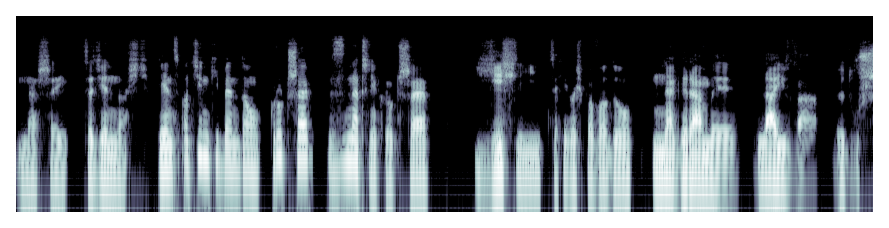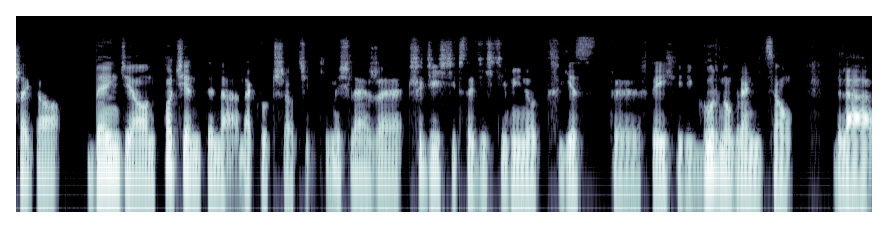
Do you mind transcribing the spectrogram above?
naszej codzienności. Więc odcinki będą krótsze, znacznie krótsze. Jeśli z jakiegoś powodu nagramy live'a dłuższego, będzie on pocięty na, na krótsze odcinki. Myślę, że 30-40 minut jest y, w tej chwili górną granicą dla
